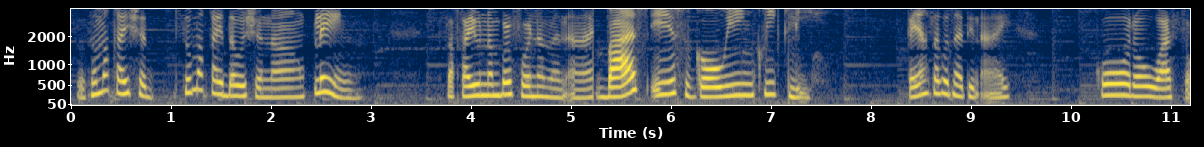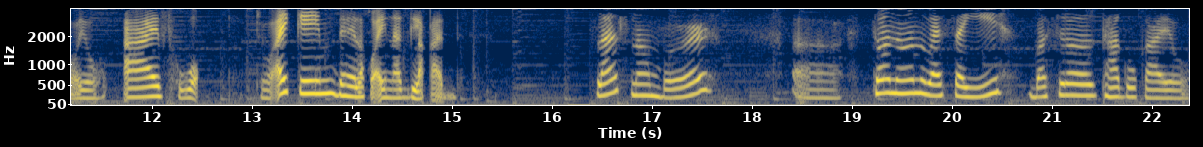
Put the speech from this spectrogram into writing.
So, sumakay, siya, sumakay daw siya ng plane. Saka yung number 4 naman ay, bus is going quickly. Kaya ang sagot natin ay, koro wasoyo. I've walked. So, I came dahil ako ay naglakad. Last number, uh, 저는 회사에 버스를 타고 가요.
